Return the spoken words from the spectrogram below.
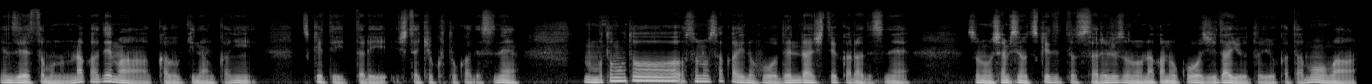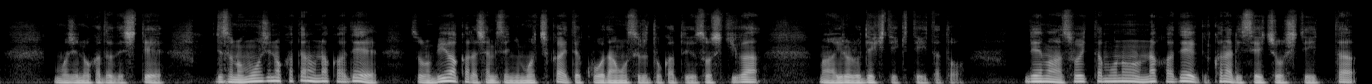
演ぜしたものの中で、まあ、歌舞伎なんかにつけていったりした曲とかですね。もともと、その堺の方を伝来してからですね、その三味線をつけてたとされる、その中野浩二太夫という方も、まあ、文字の方でして、で、その文字の方の中で、その琵琶から三味線に持ち替えて講談をするとかという組織が、まあ、いろいろできてきていたと。で、まあ、そういったものの中で、かなり成長していった、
